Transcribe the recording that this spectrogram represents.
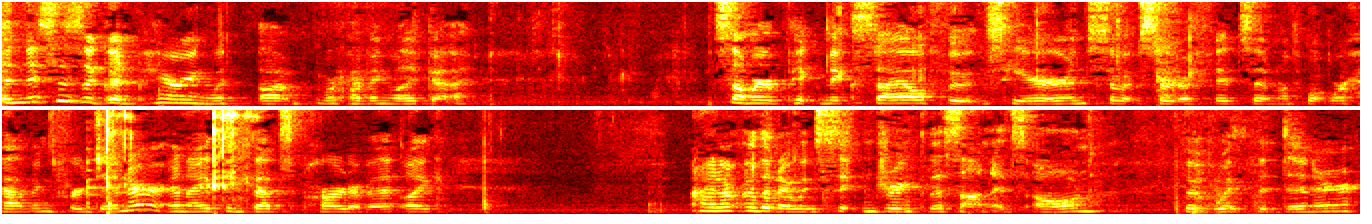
And this is a good pairing with um, we're having like a summer picnic style foods here, and so it sort of fits in with what we're having for dinner, and I think that's part of it. Like, I don't know that I would sit and drink this on its own, but with the dinner,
